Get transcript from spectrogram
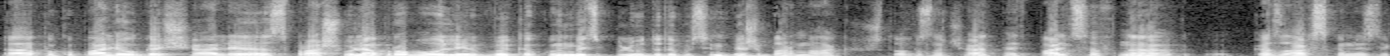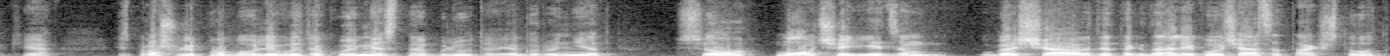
А, покупали, угощали, спрашивали, а пробовали вы какое-нибудь блюдо, допустим, бешбармак, что обозначает пять пальцев на казахском языке. И спрашивали, пробовали вы такое местное блюдо? Я говорю, нет. Все, молча едем, угощают и так далее. И получается так, что вот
